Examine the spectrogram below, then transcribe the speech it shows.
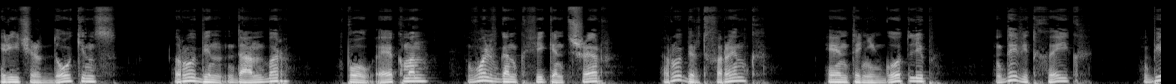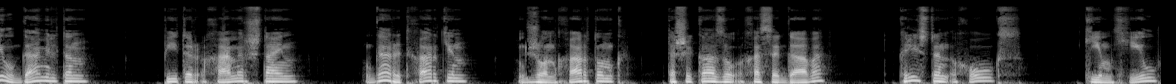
Ричард Докинс, Робин Данбар, Пол Экман, Вольфганг Фикентшер, Роберт Фрэнк, Энтони Готлиб, Дэвид Хейг, Билл Гамильтон, Питер Хаммерштайн, Гаррет Хардин, Джон Хартунг, Тошиказу Хасегава, Кристен Хоукс, Ким Хилл,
